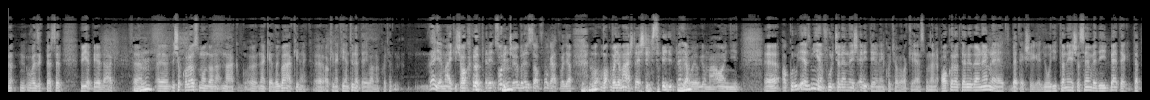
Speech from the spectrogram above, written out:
ezek persze hülye példák, Uh-huh. És akkor azt mondanák neked, vagy bárkinek, akinek ilyen tünetei vannak, hogy hát legyen már egy kis akarat, szorítsa hmm. jobban össze a fogát, vagy a, uh-huh. vagy a más testrészeit, ne uh-huh. már annyit. E, akkor ugye ez milyen furcsa lenne, és elítélnénk, hogyha valaki ezt mondaná. Akaraterővel nem lehet betegséget gyógyítani, és a szenvedély beteg, tehát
